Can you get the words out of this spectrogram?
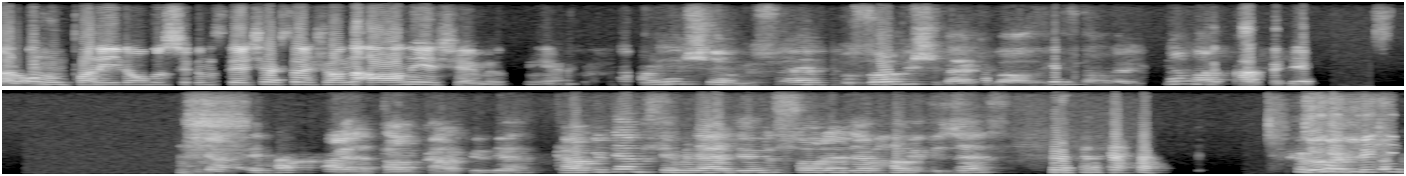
Yani onun paniğiyle onun sıkıntısı yaşarsan şu anda anı yaşayamıyorsun yani. Anı yaşayamıyorsun. Evet bu zor bir şey belki bazı insanlar için ama. Carpe ya, e, aynen tam Carpe Diem. Carpe Diem seminerlerini sonra devam edeceğiz. Tabii, peki.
